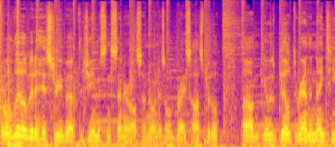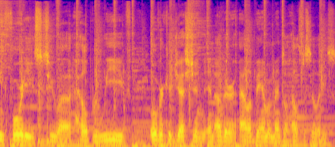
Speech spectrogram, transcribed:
A little bit of history about the Jameson Center, also known as Old Bryce Hospital. Um, it was built around the 1940s to uh, help relieve overcongestion in other Alabama mental health facilities.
